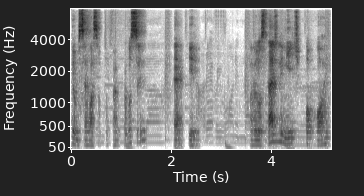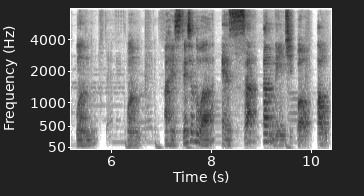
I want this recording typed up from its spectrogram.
E a observação que eu trago para você é que a velocidade limite ocorre quando, quando a resistência do ar é exatamente igual ao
